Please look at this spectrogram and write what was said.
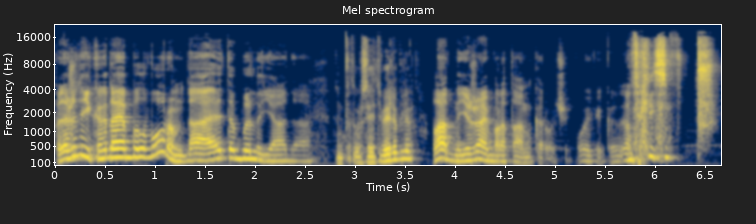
Подожди, когда я был вором, да, это был я, да. Ну, Потому что я тебя люблю. Ладно, езжай, братан, короче, пофиг. Он такой, «Пш,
